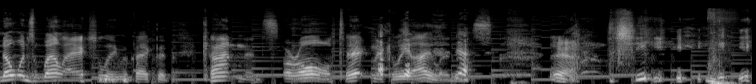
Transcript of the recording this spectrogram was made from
no one's well actually the fact that continents are all technically islands. Yes. Yeah. Gee.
